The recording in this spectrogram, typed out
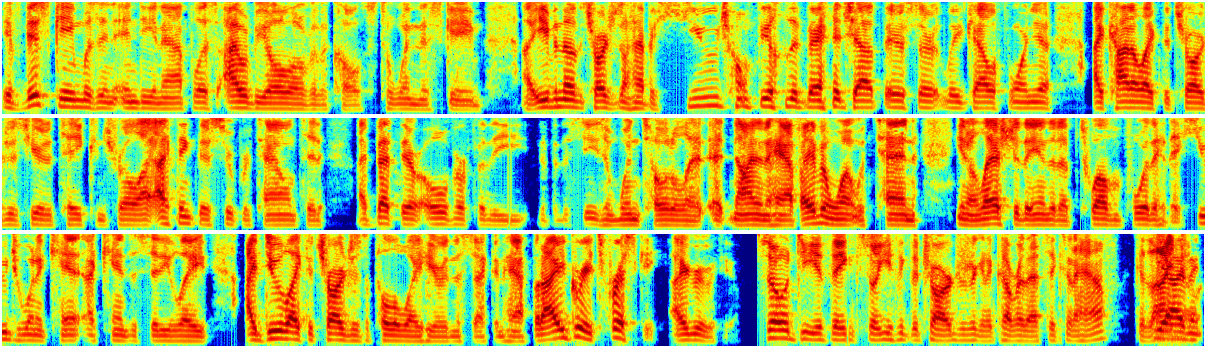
If this game was in Indianapolis, I would be all over the Colts to win this game. Uh, even though the Chargers don't have a huge home field advantage out there, certainly California, I kind of like the Chargers here to take control. I, I, think they're super talented. I bet they're over for the for the season win total at, at nine and a half. I even went with ten. You know, last year they ended up twelve and four. They had a huge win at Kansas City late. I do like the Chargers to pull away here in the second half, but I agree it's frisky. I agree agree with you. So, do you think? So, you think the Chargers are going to cover that six and a half? Because yeah, I, I think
